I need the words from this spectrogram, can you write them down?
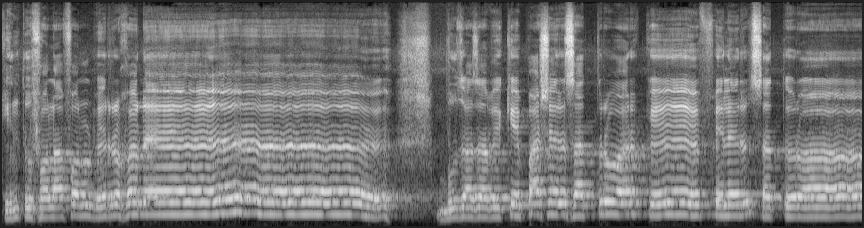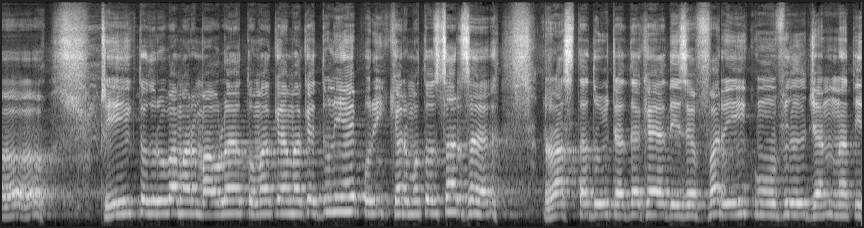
কিন্তু ফলাফল বের হলে বোঝা যাবে কে পাশের ছাত্র আর কে ফেলের ছাত্র। ঠিক তো ধ্রুব আমার মাওলা তোমাকে আমাকে দুনিয়ায় পরীক্ষার মতো ছাড়ছে রাস্তা দুইটা দেখে দিয়েছে ফারি কুফিল জান্নাতি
